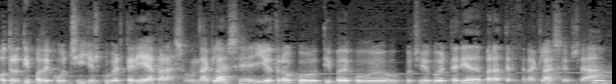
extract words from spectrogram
otro tipo de cuchillos cubertería para segunda clase y otro tipo de cuchillo cubertería para tercera clase. O sea,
